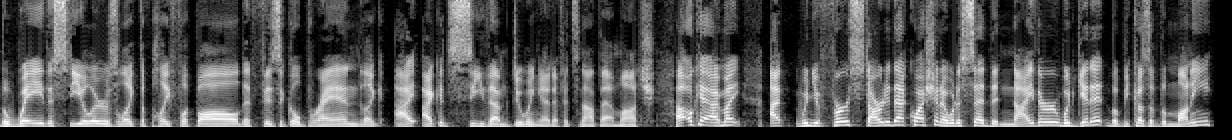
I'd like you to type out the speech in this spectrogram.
the way the Steelers like to play football, that physical brand, like I, I could see them doing it if it's not that much. Uh, okay, I might. I when you first started that question, I would have said that neither would get it, but because of the money,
